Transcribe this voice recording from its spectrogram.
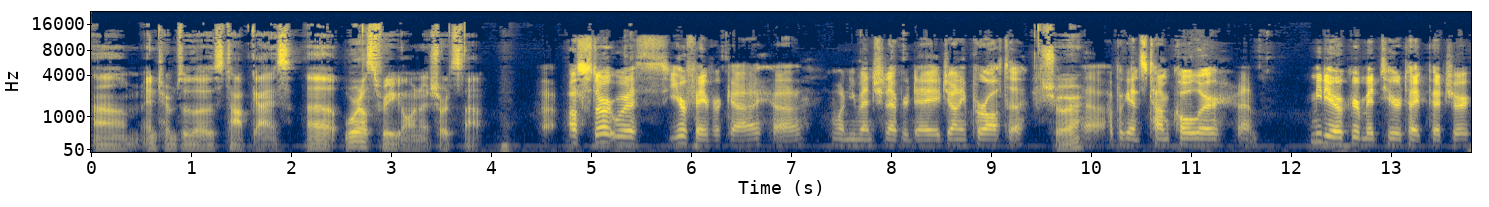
Um, in terms of those top guys. Uh, where else were you going at shortstop? Uh, Uh, I'll start with your favorite guy, uh, one you mention every day, Jhonny Peralta, Sure. uh, up against Tom Koehler, um, mediocre mid-tier type pitcher.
